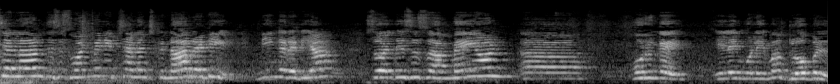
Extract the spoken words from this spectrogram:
செல்லம் திஸ் இஸ் ஒன் மினிட் சேலஞ்சுக்கு நான் ரெடி நீங்க ரெடியா சோ திஸ் இஸ் மேயான் முருங்கை இலை மூலியமா குளோபல்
